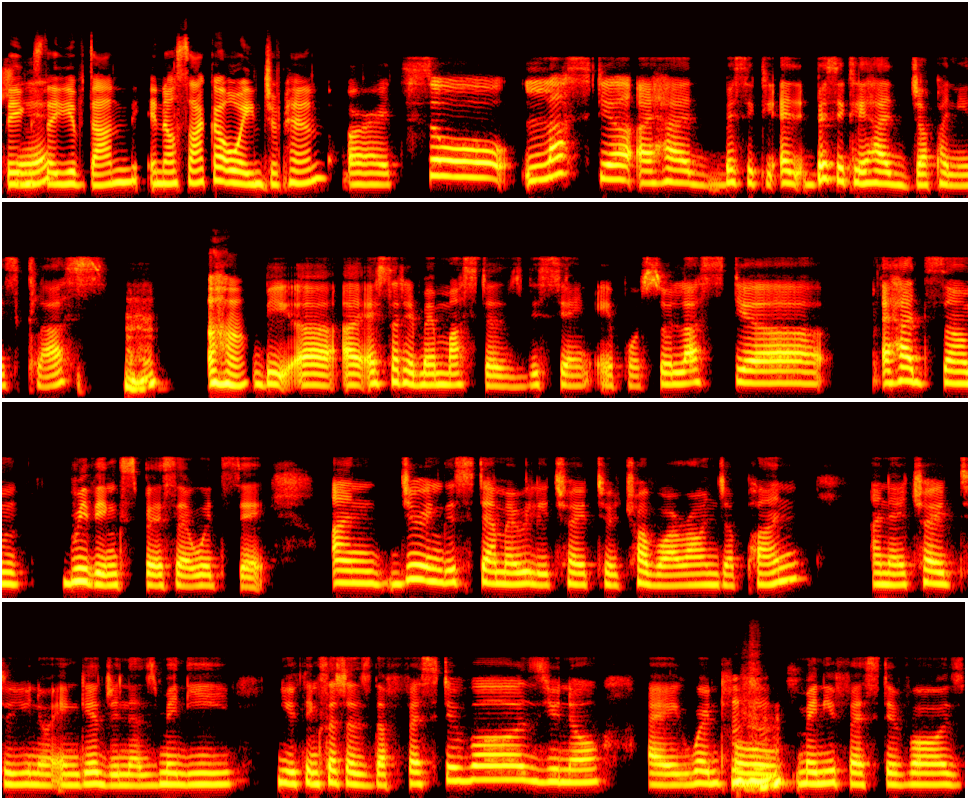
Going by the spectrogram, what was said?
things that you've done in Osaka or in Japan? All right. So last year I had basically I basically had Japanese class. Uh-huh. Be uh I, I started my masters this year in April. So last year I had some breathing space, I would say. And during this time I really tried to travel around Japan and I tried to, you know, engage in as many new things such as the festivals, you know. I went for Mhm. many festivals.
